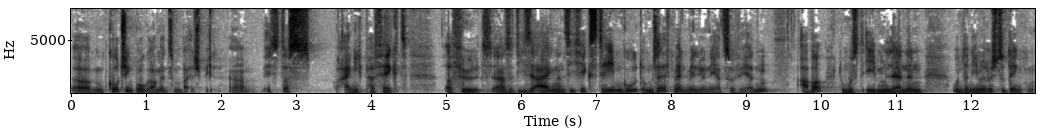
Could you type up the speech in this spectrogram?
Ähm, Coaching-Programme zum Beispiel ja, ist das eigentlich perfekt erfüllt. Also diese eignen sich extrem gut, um Selfmade-Millionär zu werden. Aber du musst eben lernen, unternehmerisch zu denken.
